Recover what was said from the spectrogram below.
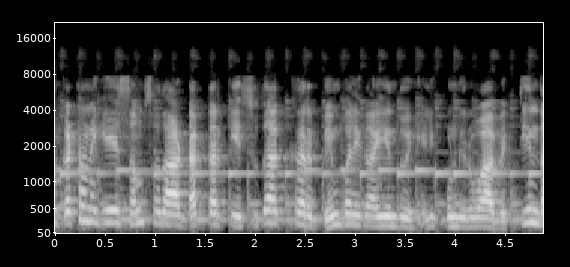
ಘಟನೆಗೆ ಸಂಸದ ಡಾಕ್ಟರ್ ಕೆ ಸುಧಾಕರ್ ಬೆಂಬಲಿಗ ಎಂದು ಹೇಳಿಕೊಂಡಿರುವ ವ್ಯಕ್ತಿಯಿಂದ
